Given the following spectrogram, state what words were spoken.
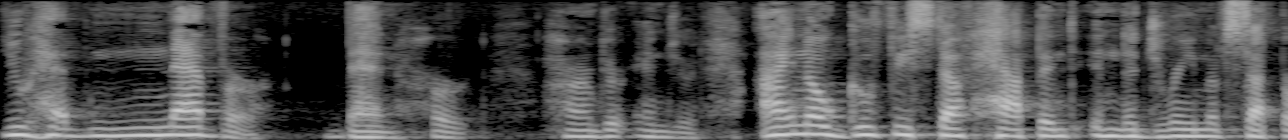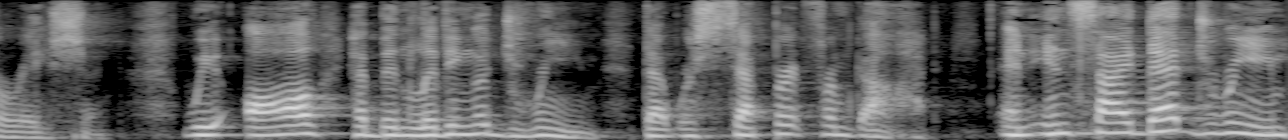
You have never been hurt, harmed, or injured. I know goofy stuff happened in the dream of separation. We all have been living a dream that we're separate from God. And inside that dream,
